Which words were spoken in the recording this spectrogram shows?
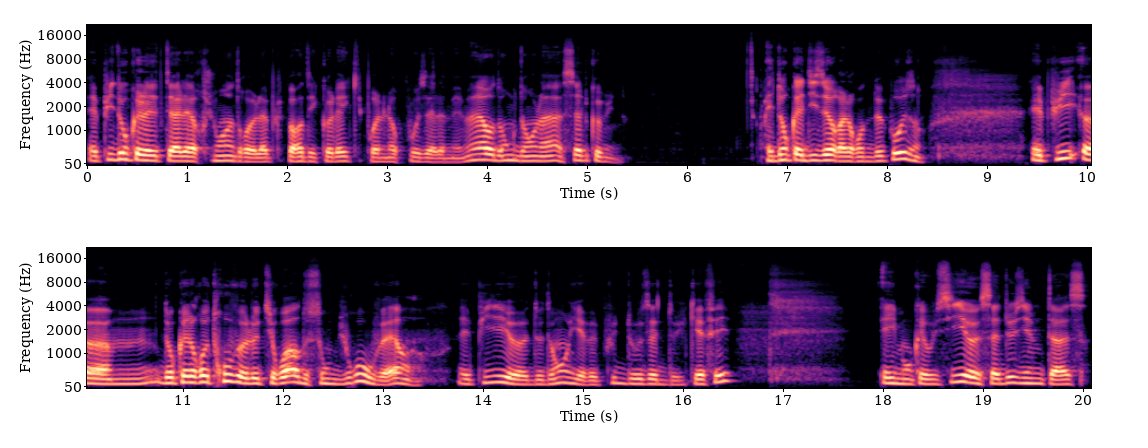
Et puis donc elle était allée rejoindre la plupart des collègues qui prennent leur pause à la même heure, donc dans la salle commune. Et donc à 10h elle rentre de pause. Et puis euh, donc elle retrouve le tiroir de son bureau ouvert. Et puis euh, dedans il y avait plus de dosette de café. Et il manquait aussi euh, sa deuxième tasse.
